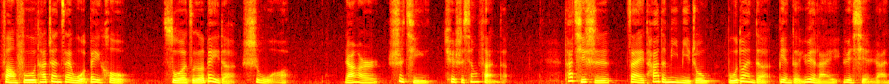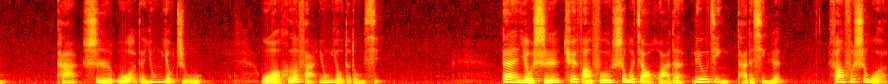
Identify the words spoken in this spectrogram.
仿佛他站在我背后，所责备的是我。然而事情却是相反的，他其实在他的秘密中。不断的变得越来越显然，他是我的拥有之物，我合法拥有的东西。但有时却仿佛是我狡猾的溜进他的信任，仿佛是我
